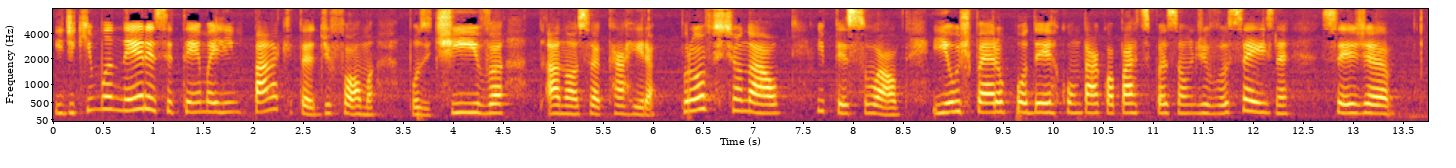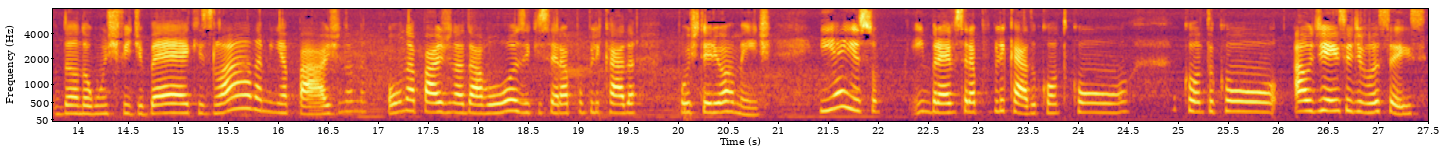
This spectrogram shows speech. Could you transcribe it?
e de que maneira esse tema ele impacta de forma positiva a nossa carreira profissional e pessoal. E eu espero poder contar com a participação de vocês, né? Seja dando alguns feedbacks lá na minha página né? ou na página da Rose, que será publicada posteriormente. E é isso. Em breve será publicado. Conto com conto com a audiência de vocês.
